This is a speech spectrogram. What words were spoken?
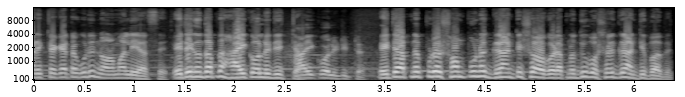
আরেকটা ক্যাটাগরি নরমালি আছে। এটা কিন্তু আপনার হাই কোয়ালিটিরটা হাই কোয়ালিটিটা এটা আপনার পুরো সম্পূর্ণ গ্যারান্টি সহকারে আপনার দুই বছরের গ্যারান্টি পাবেন।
